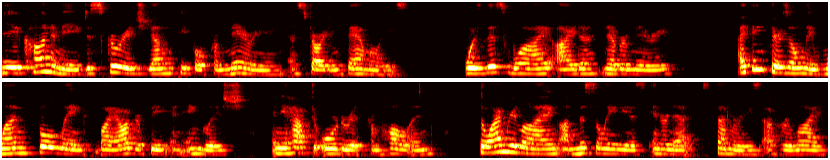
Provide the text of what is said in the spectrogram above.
The economy discouraged young people from marrying and starting families. Was this why Ida never married? I think there's only one full length biography in English, and you have to order it from Holland, so I'm relying on miscellaneous internet summaries of her life.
